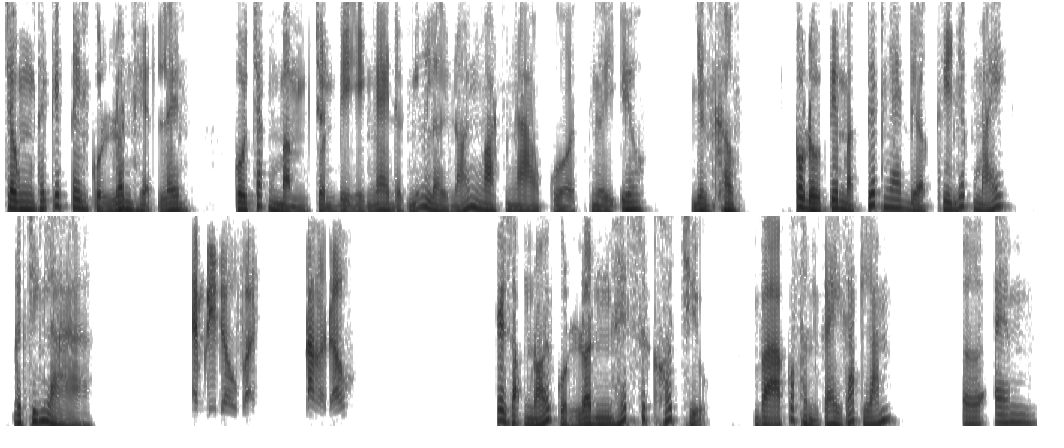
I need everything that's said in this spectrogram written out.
Trông thấy cái tên của Luân hiện lên, cô chắc mầm chuẩn bị nghe được những lời nói ngọt ngào của người yêu. Nhưng không, câu đầu tiên mà Tuyết nghe được khi nhấc máy, đó chính là Em đi đâu vậy? Đang ở đâu? Cái giọng nói của Luân hết sức khó chịu và có phần gay gắt lắm. Ờ em,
